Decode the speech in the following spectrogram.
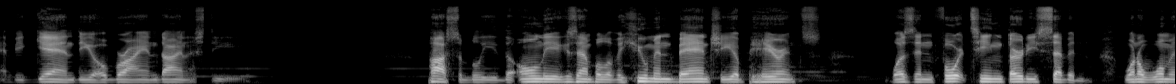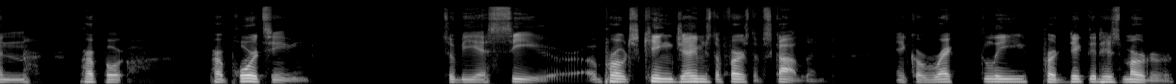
and began the O'Brien dynasty. Possibly the only example of a human banshee appearance was in 1437 when a woman purport, purporting to be a seer approached King James I of Scotland and correctly predicted his murder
